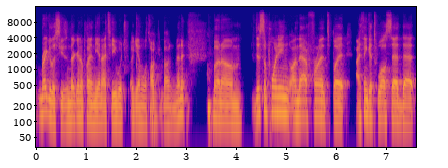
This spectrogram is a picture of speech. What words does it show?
regular season. They're going to play in the NIT, which again we'll talk about in a minute. But um, disappointing on that front. But I think it's well said that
